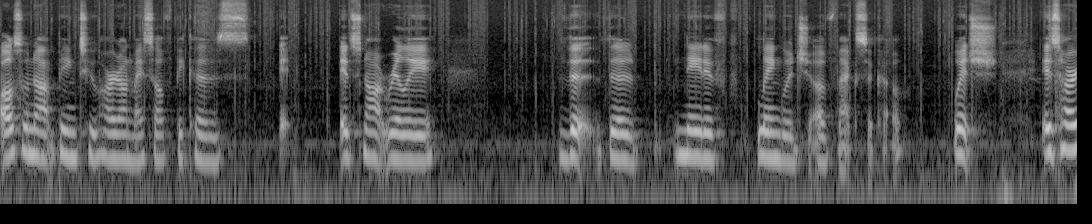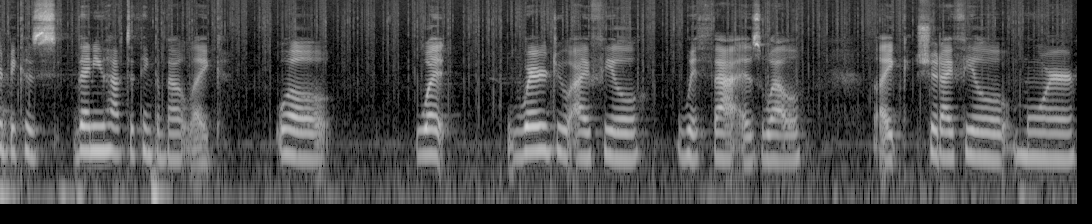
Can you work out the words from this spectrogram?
also not being too hard on myself because it, it's not really the the native language of Mexico, which is hard because then you have to think about like well what where do I feel with that as well? Like, should I feel more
